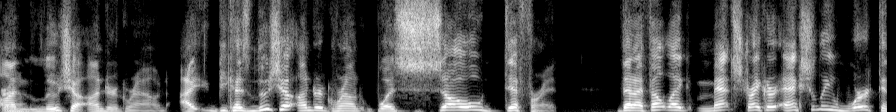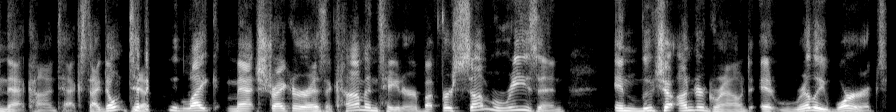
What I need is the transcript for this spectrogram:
on Lucha Underground. I because Lucha Underground was so different that I felt like Matt Striker actually worked in that context. I don't typically like Matt Striker as a commentator, but for some reason, in Lucha Underground, it really worked.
